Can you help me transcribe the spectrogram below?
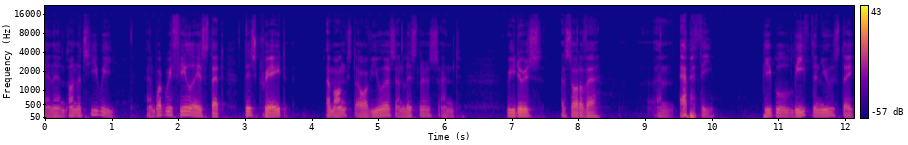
and then on the TV. And what we feel is that this create amongst our viewers and listeners and readers a sort of a an apathy. People leave the news; they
